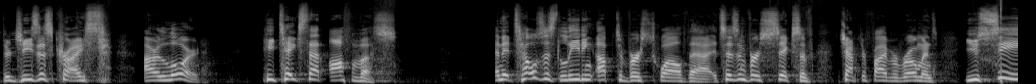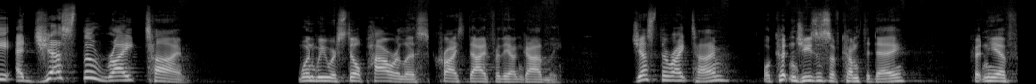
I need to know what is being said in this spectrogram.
through Jesus Christ, our Lord. He takes that off of us. And it tells us leading up to verse 12 that. It says in verse 6 of chapter 5 of Romans, you see, at just the right time, when we were still powerless, Christ died for the ungodly. Just the right time? Well, couldn't Jesus have come today? Couldn't he have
